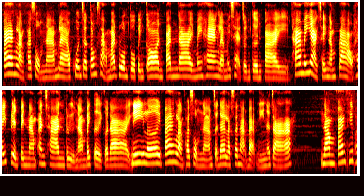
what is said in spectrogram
แป้งหลังผสมน้ำแล้วควรจะต้องสามารถรวมตัวเป็นก้อนปั้นได้ ไม่แห้งและไม่แฉะจนเกินไป ถ้าไม่อยากใช้น้ำเปล่าให้เปลี่ยนเป็นน้ำอัญชัน หรือน้ำใบเตยก็ได้ นี่เลยแป้งหลังผสมน้ำจะได้ลักษณะแบบนี้นะจ๊ะนำแป้งที่ผ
